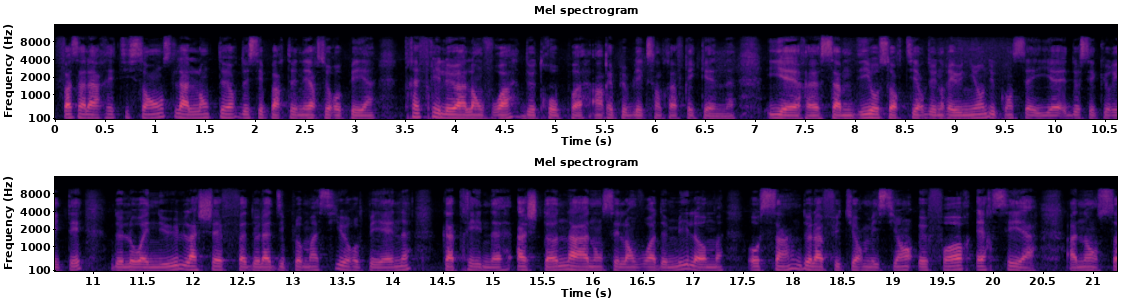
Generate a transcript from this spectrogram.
face à la réticence, la lenteur de ses partenaires européens, très frileux à l'envoi de troupes en République centrafricaine. Hier samedi, au sortir d'une réunion du Conseil de sécurité de l'ONU, la chef de la diplomatie européenne, Catherine Ashton a annoncé l'envoi de 1000 hommes au sein de la future mission EUFOR RCA. Annonce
